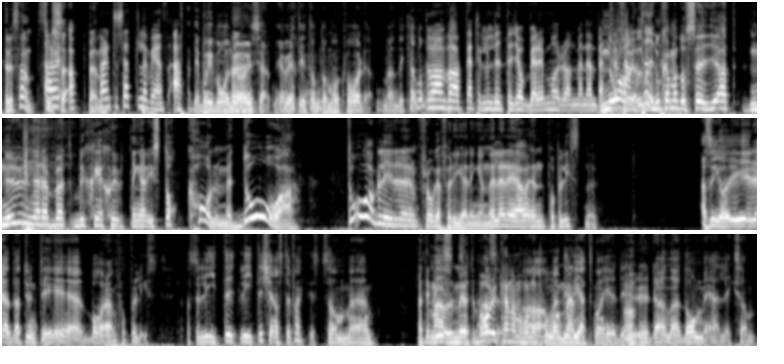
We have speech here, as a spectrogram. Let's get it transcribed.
Är det sant? Har- Sosse-appen? Har du inte sett Löfvens app? Det var ju valrörelsen. Jag vet inte om de har kvar den. Men det kan de Då man vaknar till en lite jobbigare morgon men en bättre Nå, framtid. då kan man då säga att nu när det börjat bli- ske skjutningar i Stockholm, då då blir det en fråga för regeringen, eller är jag en populist nu? Alltså jag är rädd att du inte är bara en populist. Alltså lite, lite känns det faktiskt som eh, Att i Malmö och Göteborg alltså, kan de hålla ja, på men det men vet man ju det, Ja. hur hurdana de är liksom.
